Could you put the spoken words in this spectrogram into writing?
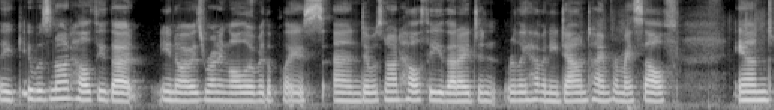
Like, it was not healthy that, you know, I was running all over the place, and it was not healthy that I didn't really have any downtime for myself. And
